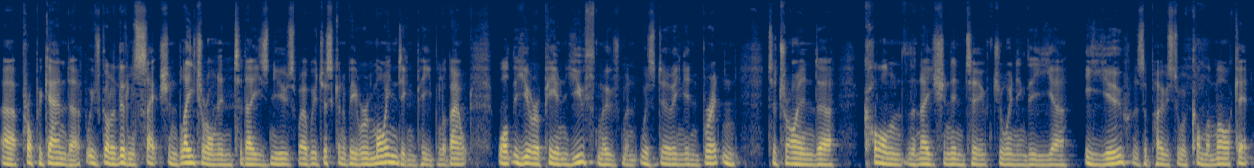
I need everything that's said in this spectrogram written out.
uh, propaganda. We've got a little section later on in today's news where we're just going to be reminding people about what the European youth movement was doing in Britain to try and uh, con the nation into joining the uh, EU as opposed to a common market.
